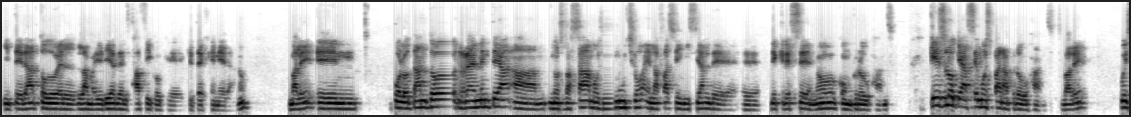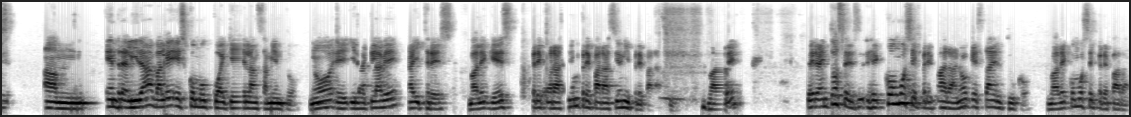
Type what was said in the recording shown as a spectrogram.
y te da todo el, la mayoría del tráfico que, que te genera, ¿no? ¿Vale? En, por lo tanto, realmente uh, nos basábamos mucho en la fase inicial de, eh, de crecer, ¿no? Con Product Hunt. ¿Qué es lo que hacemos para Product Hunt, ¿vale? Pues en realidad, ¿vale? Es como cualquier lanzamiento, ¿no? Eh, y la clave hay tres, ¿vale? Que es preparación, preparación y preparación, ¿vale? Pero entonces, eh, ¿cómo se prepara, no? Que está el truco, ¿vale? ¿Cómo se prepara?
